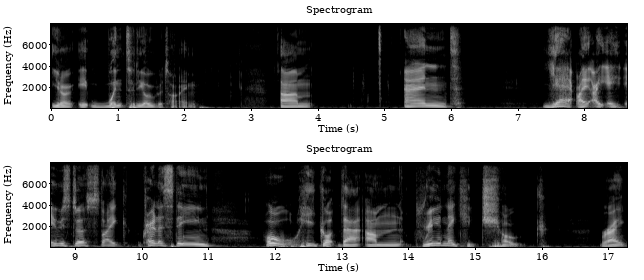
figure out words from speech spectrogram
you know, it went to the overtime. Um and yeah, I, I it, was just like Crelinsten Oh, he got that um rear naked choke, right?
